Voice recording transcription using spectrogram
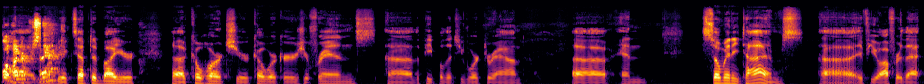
One hundred percent. You want to be accepted by your uh, cohorts, your coworkers, your friends, uh, the people that you've worked around, uh, and so many times, uh, if you offer that,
